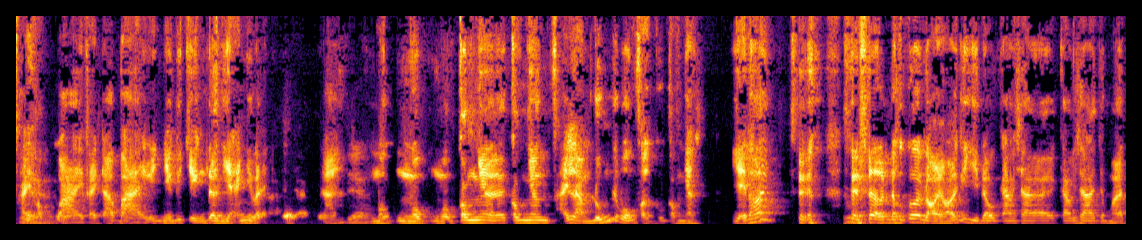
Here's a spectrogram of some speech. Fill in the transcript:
phải yeah. học bài phải trả bài những cái chuyện đơn giản như vậy đó. Yeah. một một một công nhân công nhân phải làm đúng cái bổn phận của công nhân vậy thôi. Đâu, đâu có đòi hỏi cái gì đâu cao xa cao xa cho mệt.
